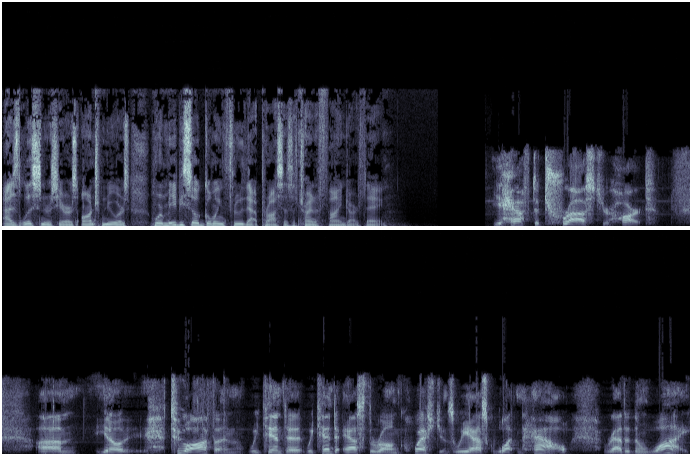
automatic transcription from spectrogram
as listeners here, as entrepreneurs who are maybe still going through that process of trying to find our thing you have to trust your heart. Um, you know, too often we tend to we tend to ask the wrong questions. We ask what and how rather than why,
